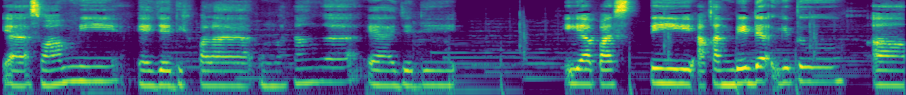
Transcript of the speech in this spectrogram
ya suami, ya jadi kepala rumah tangga, ya jadi ya pasti akan beda gitu eh,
